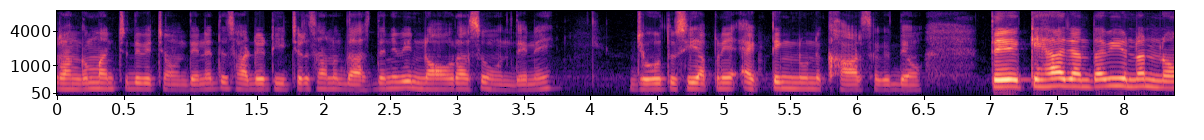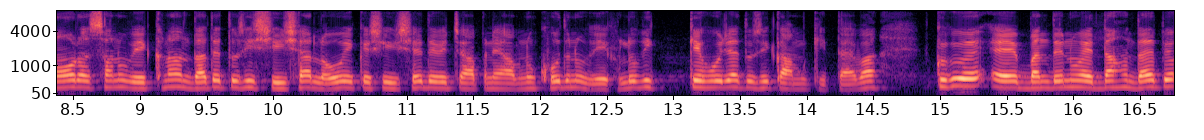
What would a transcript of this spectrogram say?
ਰੰਗਮੰਚ ਦੇ ਵਿੱਚ ਆਉਂਦੇ ਨੇ ਤੇ ਸਾਡੇ ਟੀਚਰ ਸਾਨੂੰ ਦੱਸਦੇ ਨੇ ਵੀ ਨੌ ਰਸ ਹੁੰਦੇ ਨੇ। ਜੋ ਤੁਸੀਂ ਆਪਣੀ ਐਕਟਿੰਗ ਨੂੰ ਨਿਖਾਰ ਸਕਦੇ ਹੋ। ਤੇ ਕਿਹਾ ਜਾਂਦਾ ਵੀ ਉਹਨਾਂ ਨੌ ਰਸਾਂ ਨੂੰ ਵੇਖਣਾ ਹੁੰਦਾ ਤੇ ਤੁਸੀਂ ਸ਼ੀਸ਼ਾ ਲਓ, ਇੱਕ ਸ਼ੀਸ਼ੇ ਦੇ ਵਿੱਚ ਆਪਣੇ ਆਪ ਨੂੰ ਖੁਦ ਨੂੰ ਵੇਖ ਲਓ ਵੀ ਕਿਹੋ ਜਿਹਾ ਤੁਸੀਂ ਕੰਮ ਕੀਤਾ ਹੈ ਵਾ। ਕਿਉਂਕਿ ਬੰਦੇ ਨੂੰ ਇਦਾਂ ਹੁੰਦਾ ਵੀ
